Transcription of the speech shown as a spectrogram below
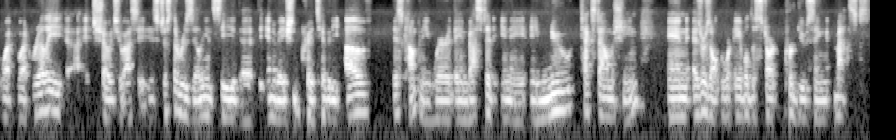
what what really uh, it showed to us is just the resiliency, the the innovation, creativity of this company where they invested in a, a new textile machine, and as a result, were able to start producing masks.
